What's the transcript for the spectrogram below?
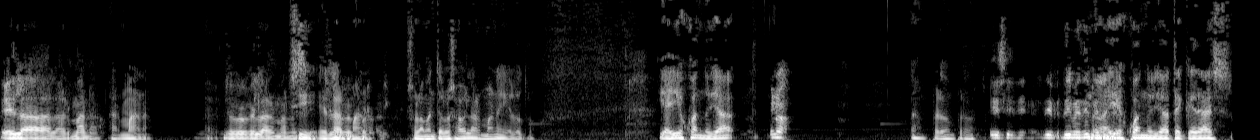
es la, la hermana. La hermana. Yo creo que es la hermana. Sí, es la hermana. recordar. Solamente lo sabe la hermana y el otro. Y ahí es cuando ya... No, ah, Perdón, perdón. sí, sí, dime, dime. dime. No, ahí es cuando ya te quedas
